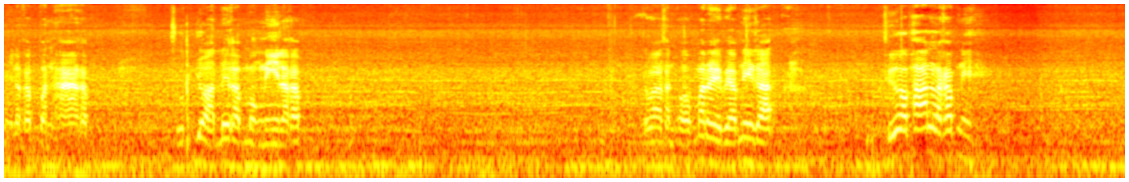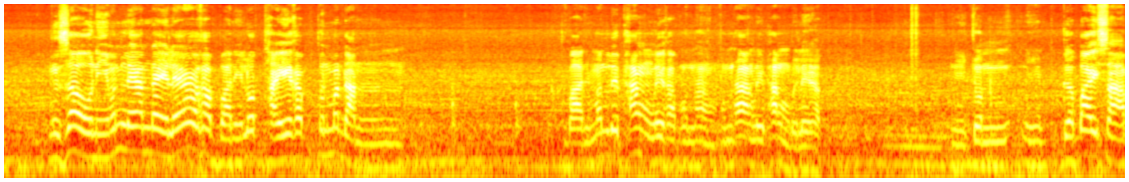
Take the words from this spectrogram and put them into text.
นี่แหละครับปัญหาครับ สุดยอดเลยครับมองนี้แหละครับ แต่ว่าคันออกมาได้แบบนี้ก็ถือว่าพันและครับนี่มือเศร้านี่มันแลนได้แล้วครับบานนี้รถไถครับเพิ่นมาดันบานนี้มันเลยพังเลยครับหนทางหนทางเลยพังไปเลยครับ นี่จนนี่เกือบใบสาม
